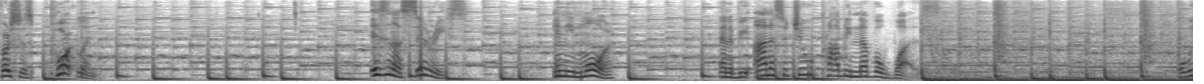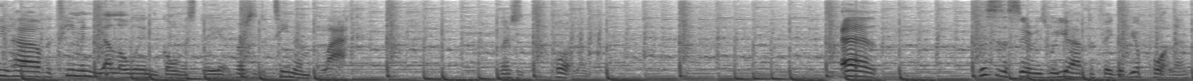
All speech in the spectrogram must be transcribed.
versus Portland isn't a series anymore. And to be honest with you, probably never was. But we have the team in yellow in Golden State versus the team in black versus Portland. And this is a series where you have to figure if you're Portland,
